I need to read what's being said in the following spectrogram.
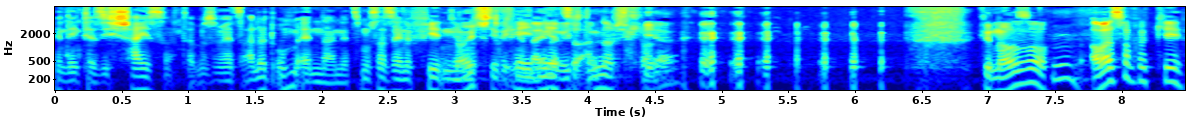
dann denkt er sich, scheiße, da müssen wir jetzt alles umändern. Jetzt muss er seine Fäden neu stricken. Die Fäden jetzt so anders spannen. genau so. Hm. Aber ist doch okay.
